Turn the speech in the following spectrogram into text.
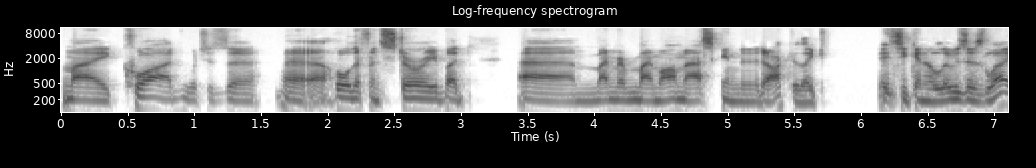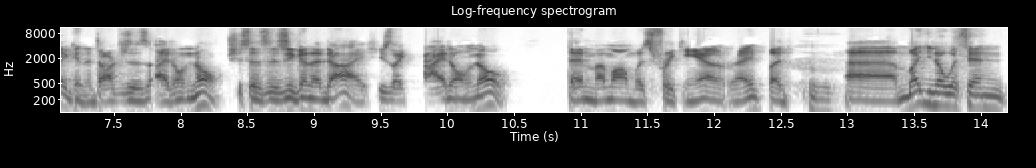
my quad which is a, a whole different story but um i remember my mom asking the doctor like is he going to lose his leg? And the doctor says i don't know. She says is he going to die? She's like i don't know. Then my mom was freaking out right? But hmm. um but you know within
